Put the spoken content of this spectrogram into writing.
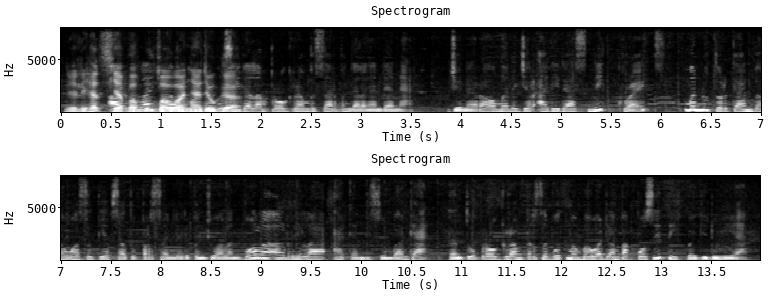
Dia lihat siapa Arila pembawanya berkontribusi juga. dalam program besar penggalangan dana. General Manager Adidas Nick Craigs menuturkan bahwa setiap satu persen dari penjualan bola Alrila akan disumbangkan. Tentu program tersebut membawa dampak positif bagi dunia.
